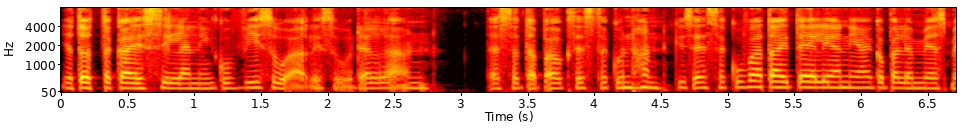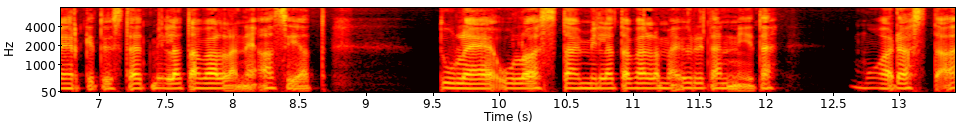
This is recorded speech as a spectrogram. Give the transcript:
Ja totta kai sillä niin kuin visuaalisuudella on tässä tapauksessa, kun on kyseessä kuvataiteilija, niin aika paljon myös merkitystä, että millä tavalla ne asiat tulee ulos tai millä tavalla mä yritän niitä muodostaa.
